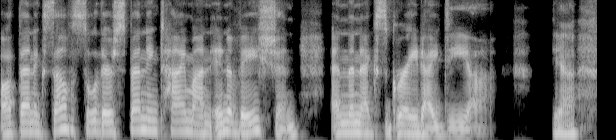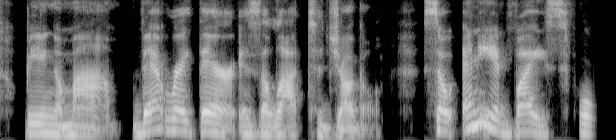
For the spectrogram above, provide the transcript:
authentic selves. So they're spending time on innovation and the next great idea. Yeah. Being a mom, that right there is a lot to juggle. So any advice for,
